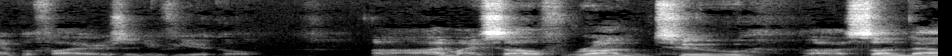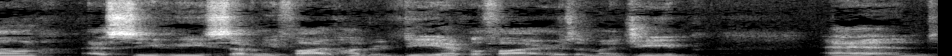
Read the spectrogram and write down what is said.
amplifiers in your vehicle. I myself run two Sundown SCV 7500D amplifiers in my Jeep, and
